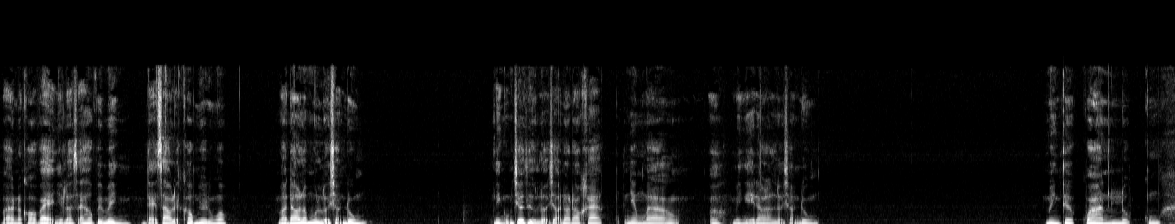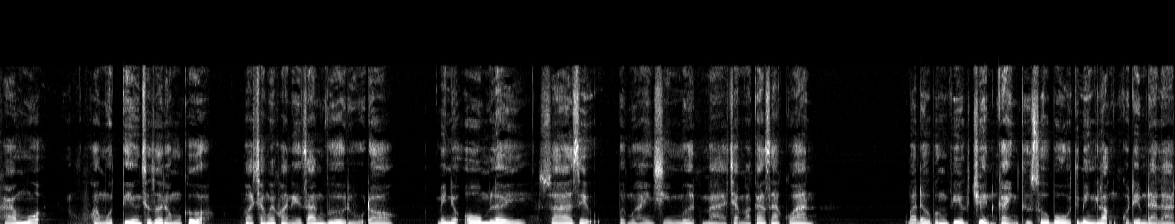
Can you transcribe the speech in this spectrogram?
và nó có vẻ như là sẽ hợp với mình tại sao lại không chứ đúng không? Và đó là một lựa chọn đúng. Mình cũng chưa thử lựa chọn nào đó khác nhưng mà ờ mình nghĩ đó là lựa chọn đúng mình tới quán lúc cũng khá muộn, khoảng một tiếng trước giờ đóng cửa. Và trong cái khoảng thời gian vừa đủ đó, mình được ôm lấy, xoa dịu bởi một hành trình mượt mà chạm vào các giác quan. Bắt đầu bằng việc chuyển cảnh từ xô bồ tới bình lặng của đêm Đà Lạt,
